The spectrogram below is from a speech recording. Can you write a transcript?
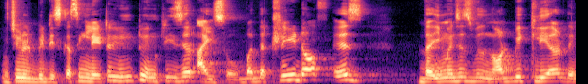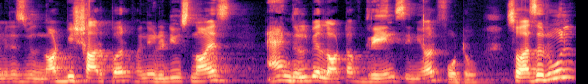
which we will be discussing later, you need to increase your ISO. But the trade-off is the images will not be clear, the images will not be sharper when you reduce noise and there will be a lot of grains in your photo. So as a rule,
